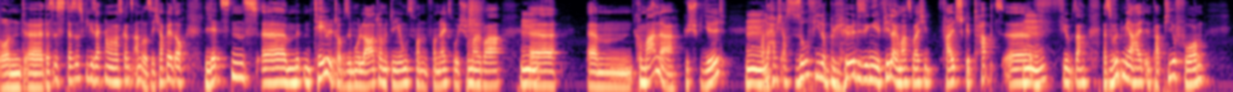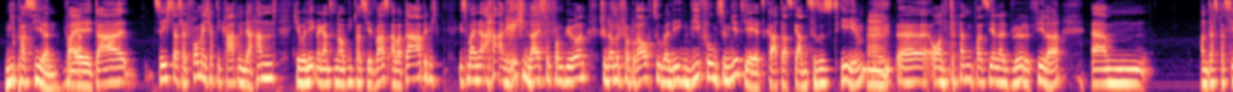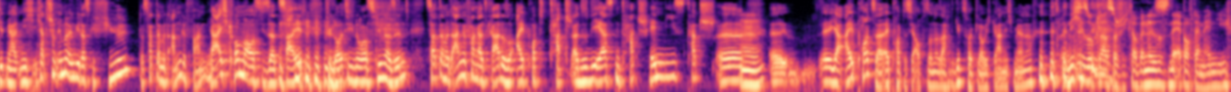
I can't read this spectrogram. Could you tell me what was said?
und äh, das ist, das ist wie gesagt nochmal was ganz anderes. Ich habe jetzt auch letztens äh, mit einem Tabletop-Simulator mit den Jungs von, von Max, wo ich schon mal war, mhm. äh, ähm, Commander gespielt. Mhm. Und da habe ich auch so viele blöde Dinge, Fehler gemacht, zum Beispiel falsch getappt äh, mhm. für Sachen. Das wird mir halt in Papierform nie passieren, weil ja. da sehe ich das halt vor mir. Ich habe die Karten in der Hand. Ich überlege mir ganz genau, wie passiert was. Aber da bin ich ist meine Rechenleistung vom Gehirn schon damit verbraucht zu überlegen, wie funktioniert hier jetzt gerade das ganze System. Mhm. Äh, und dann passieren halt blöde Fehler. Ähm, und das passiert mir halt nicht. Ich hatte schon immer irgendwie das Gefühl, das hat damit angefangen. Ja, ich komme aus dieser Zeit, für Leute, die noch was jünger sind. Es hat damit angefangen, als gerade so iPod Touch, also die ersten Touch-Handys, Touch, äh, mhm. äh, äh, ja, iPods, äh, iPod ist ja auch so eine Sache, die gibt's heute, glaube ich, gar nicht mehr, ne? nicht so klassisch. Ich glaube, wenn ist eine App auf deinem Handy.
